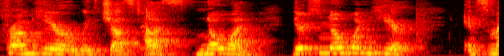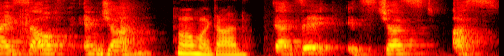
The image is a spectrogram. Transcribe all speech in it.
from here with just us. No one. There's no one here. It's myself and John. Oh my God. That's it. It's just us.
